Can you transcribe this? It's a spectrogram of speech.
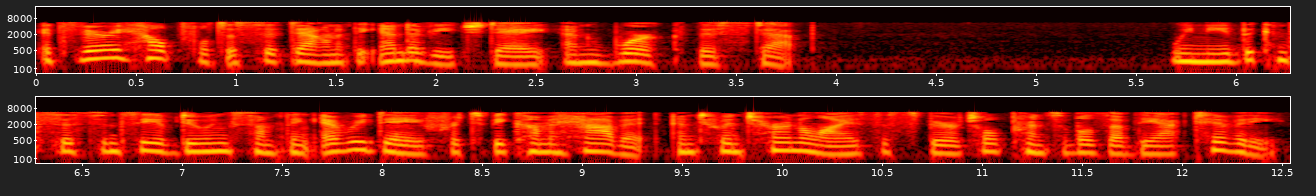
it's very helpful to sit down at the end of each day and work this step. We need the consistency of doing something every day for it to become a habit and to internalize the spiritual principles of the activity.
